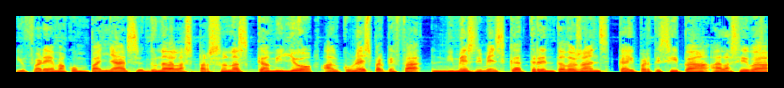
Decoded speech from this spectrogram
i ho farem acompanyats d'una de les persones que millor el coneix perquè fa ni més ni menys que 32 anys que hi participa a la seva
